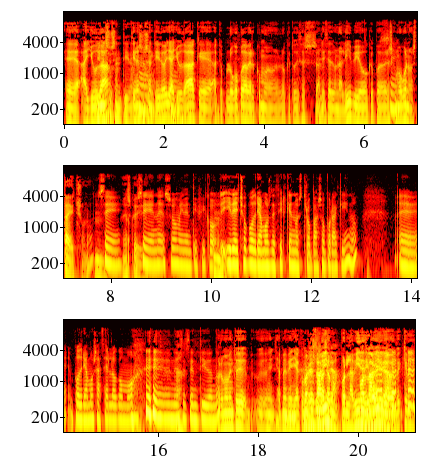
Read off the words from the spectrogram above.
eh, ayuda Tiene su sentido. tiene su sentido y ayuda a que, a que luego pueda haber como lo que tú dices Alicia de un alivio que pueda haber Sí. es como bueno está hecho no Sí, he despedido. sí, en eso me identifico. Y de hecho podríamos decir que nuestro paso por aquí, ¿no? Eh, podríamos hacerlo como en ese sentido, ¿no? por un momento eh, ya me veía como Por la vida. por la vida, Por digo, la vida. digo, ¿qué, me,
